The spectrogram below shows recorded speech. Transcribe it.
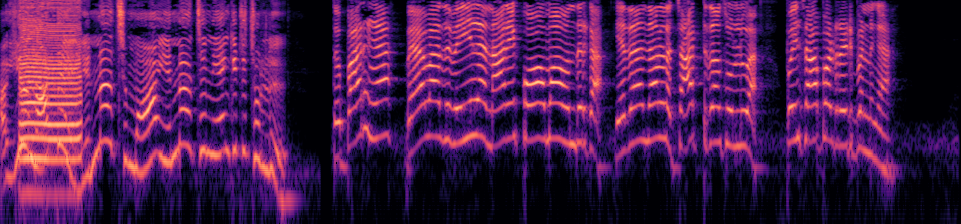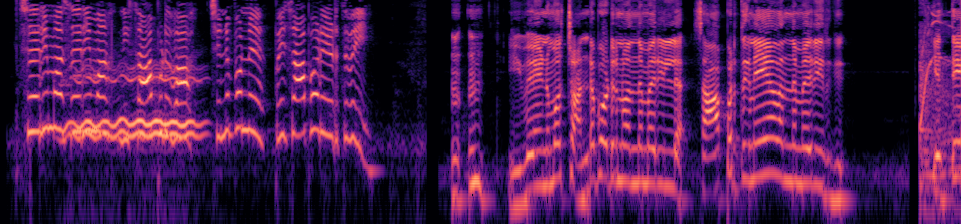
ஐயோ என்னாச்சுமா என்னாச்சுன்னு என்கிட்ட சொல்லு. சரிம்மா சரிம்மா. நீ சாப்பிடு வா. சின்ன பொண்ணு போய் சாப்பாடு எடுத்து வை. இவ என்னமோ சண்டை போட்டுன்னு வந்த மாதிரி இல்ல. சாப்பிடறதுக்குனே வந்த மாதிரி இருக்கு. எத்தே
